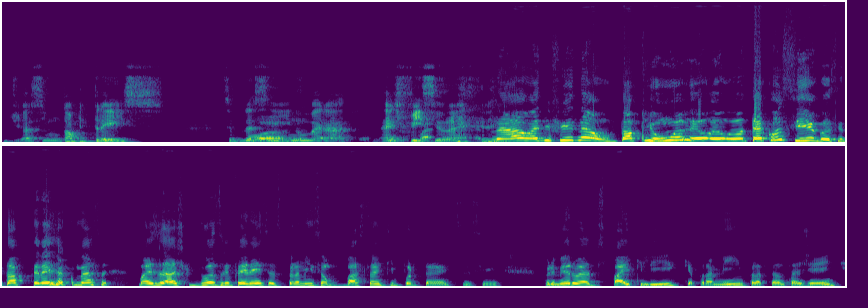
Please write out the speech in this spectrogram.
De, assim, um top 3. Se pudesse Boa. enumerar. É difícil, né? Não, é difícil. Não, top 1 eu, eu, eu até consigo. Assim, top 3 já começa mas acho que duas referências para mim são bastante importantes. Assim. Primeiro é a do Spike Lee, que é para mim, para tanta gente.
